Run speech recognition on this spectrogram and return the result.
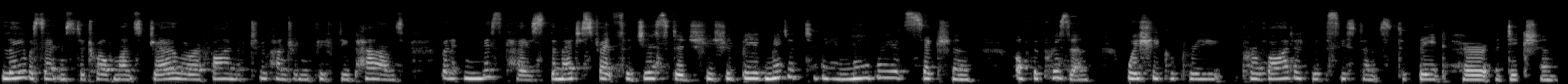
Lee was sentenced to 12 months jail or a fine of £250, but in this case, the magistrate suggested she should be admitted to the inebriate section of the prison where she could be provided with assistance to beat her addiction.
